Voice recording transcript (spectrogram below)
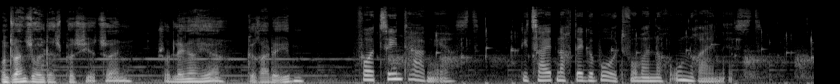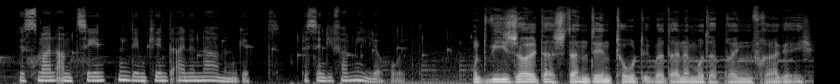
Und wann soll das passiert sein? Schon länger her? Gerade eben? Vor zehn Tagen erst. Die Zeit nach der Geburt, wo man noch unrein ist. Bis man am zehnten dem Kind einen Namen gibt, es in die Familie holt. Und wie soll das dann den Tod über deine Mutter bringen, frage ich.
